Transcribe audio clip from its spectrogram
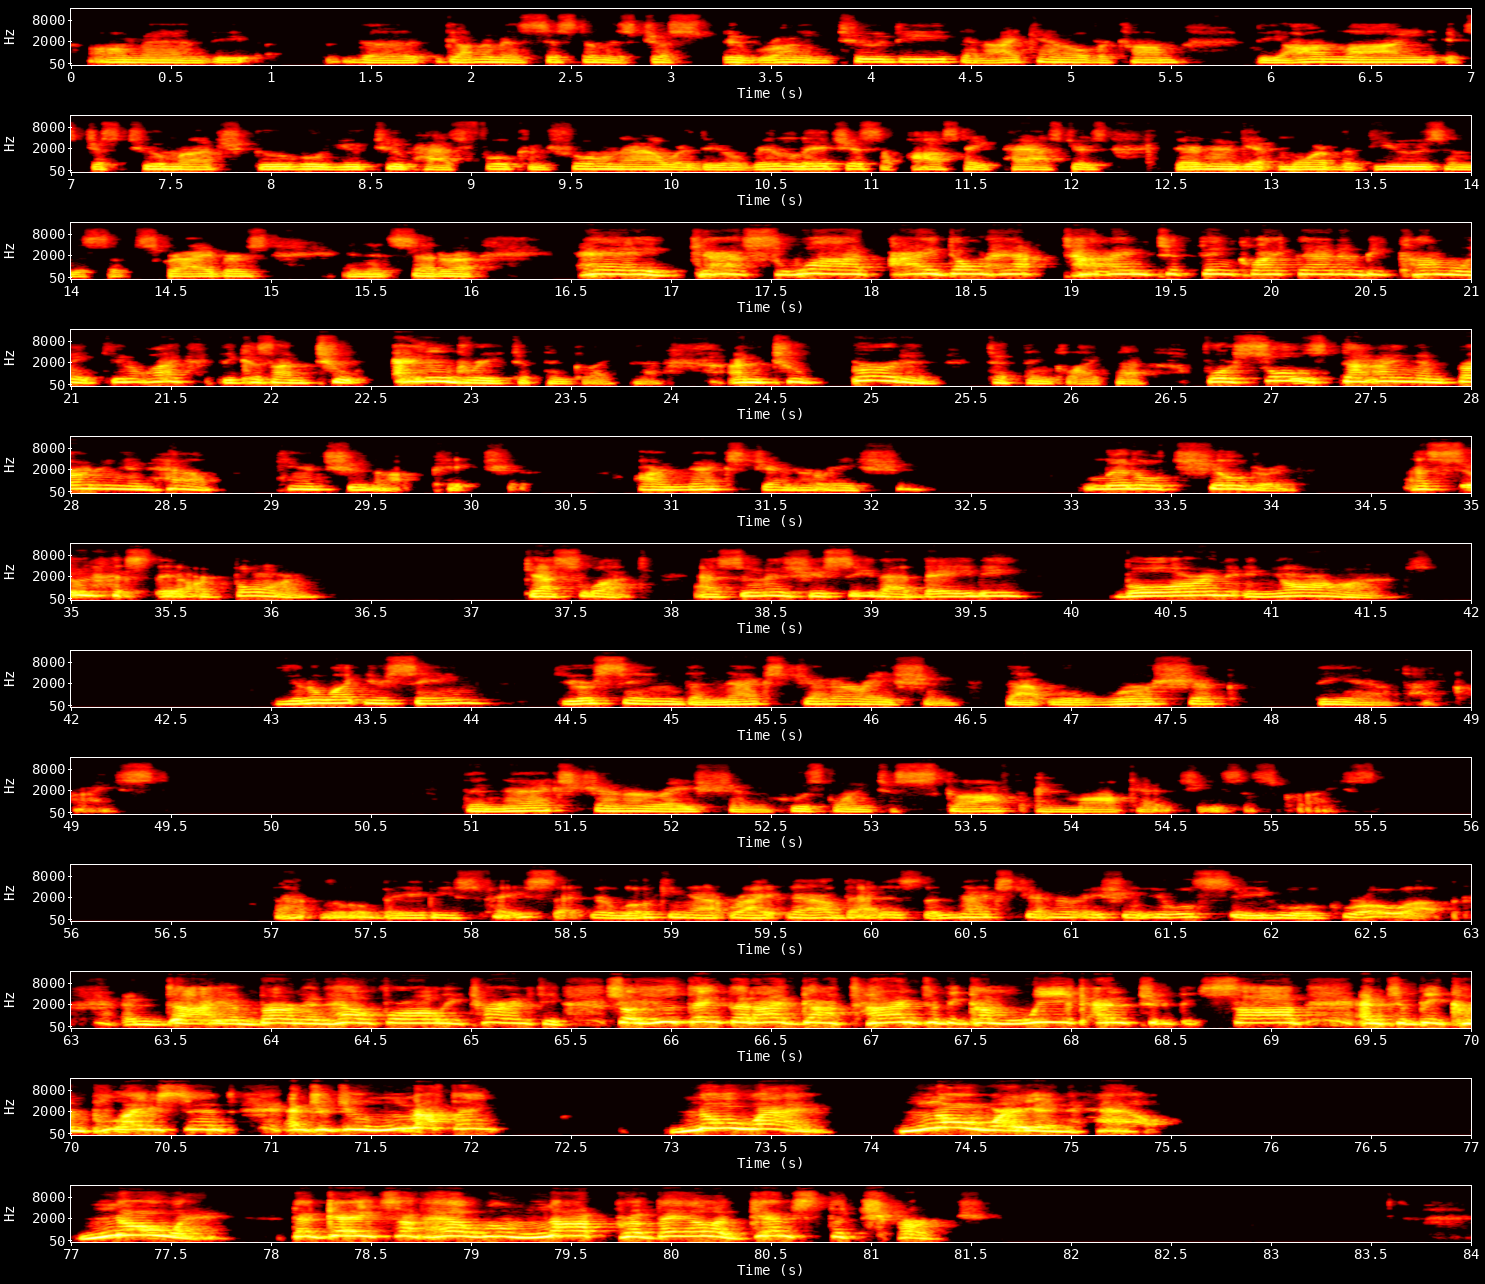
Oh man, the the government system is just running too deep and I can't overcome. The online, it's just too much. Google, YouTube has full control now where the religious apostate pastors, they're going to get more of the views and the subscribers and etc. Hey, guess what? I don't have time to think like that and become weak. You know why? Because I'm too angry to think like that. I'm too burdened to think like that. For souls dying and burning in hell, can't you not picture? Our next generation, little children, as soon as they are born. Guess what? As soon as you see that baby born in your arms, you know what you're seeing? You're seeing the next generation that will worship the Antichrist. The next generation who's going to scoff and mock at Jesus Christ that little baby's face that you're looking at right now, that is the next generation you will see who will grow up and die and burn in hell for all eternity. So you think that I've got time to become weak and to be sob and to be complacent and to do nothing? No way. No way in hell. No way. The gates of hell will not prevail against the church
